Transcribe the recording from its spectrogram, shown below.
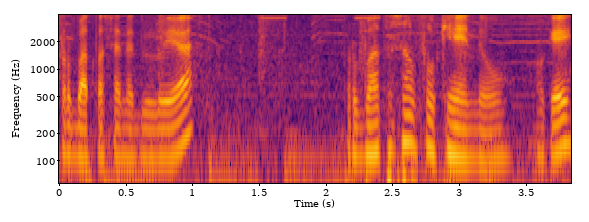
perbatasannya dulu ya. Perbatasan volcano, oke?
